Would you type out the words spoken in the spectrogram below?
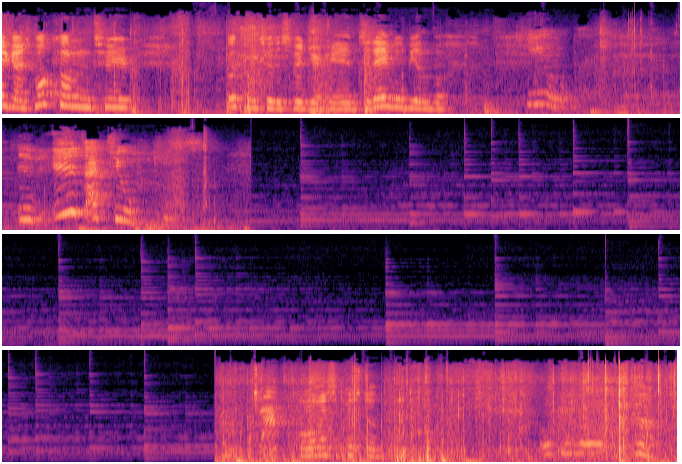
Okay guys, welcome to welcome to this video here and today we'll be unboxing Cube. It is a cube piece. Oh, How am I supposed to Open it. oh. Oh,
